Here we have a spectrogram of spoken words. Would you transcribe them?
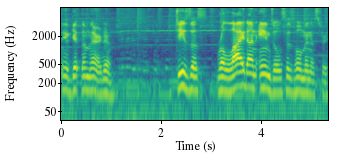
You get them there, too. Jesus relied on angels his whole ministry.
